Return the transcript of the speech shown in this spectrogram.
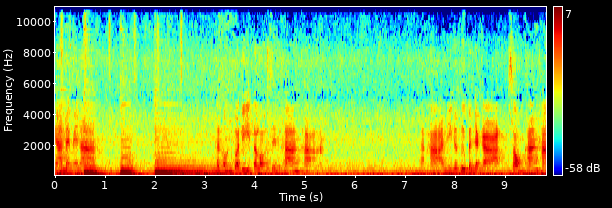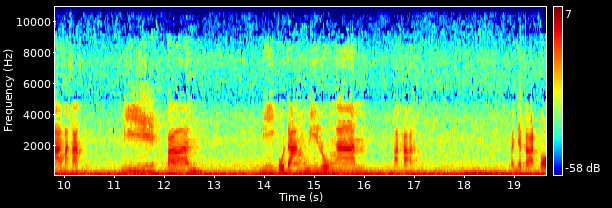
งานได้ไม่นาน ถนนก็ดีตลอดเส้นทางค่ะนะคะ อันนี้ก็คือบรรยากาศสองข้างทางนะคะ มีบ้าน มีโกดัง มีโรงงานนะคะ บรรยากาศก็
